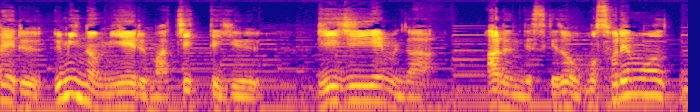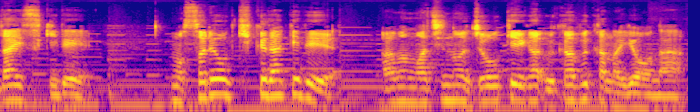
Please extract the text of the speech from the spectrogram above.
れる「海の見える街」っていう BGM があるんですけどもうそれも大好きでもうそれを聞くだけであの街の情景が浮かぶかのような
